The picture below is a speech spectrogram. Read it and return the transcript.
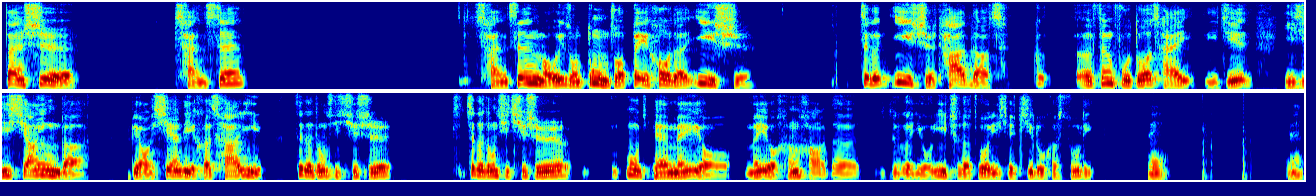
但是产生产生某一种动作背后的意识，这个意识它的呃丰富多彩以及以及相应的表现力和差异，这个东西其实这个东西其实。目前没有没有很好的这个有意识的做一些记录和梳理。对，对，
